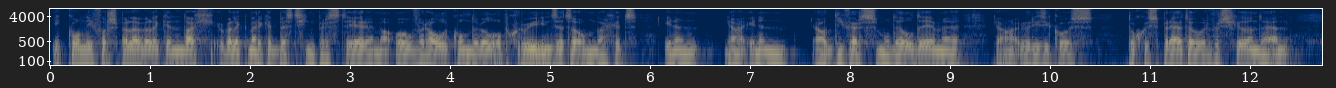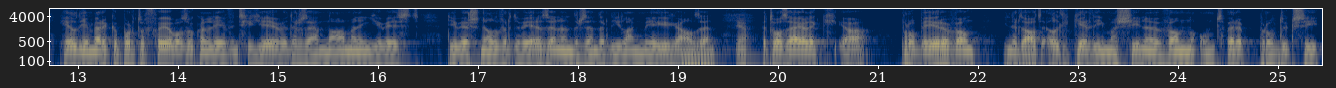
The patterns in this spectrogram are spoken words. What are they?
ik kon niet voorspellen welke dag welk merk het best ging presteren, maar overal kon je wel op groei inzetten, omdat je het in een, ja, in een ja, divers model deed, met ja, je risico's toch gespreid over verschillende. En heel die merkenportefeuille was ook een levend gegeven. Er zijn namen in geweest die weer snel verdwenen zijn en er zijn er die lang meegegaan zijn. Ja. Het was eigenlijk ja, proberen van inderdaad elke keer die machine van ontwerp, productie,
